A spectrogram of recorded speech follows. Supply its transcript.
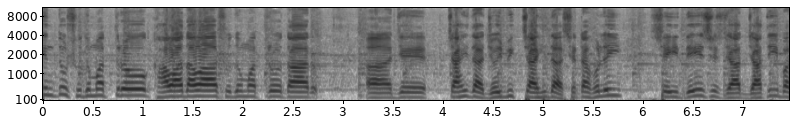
কিন্তু শুধুমাত্র খাওয়া দাওয়া, শুধুমাত্র তার যে চাহিদা, জৈবিক চাহিদা, সেটা হলেই সেই দেশ, জাতি বা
